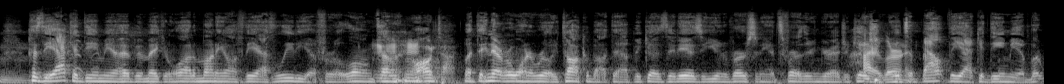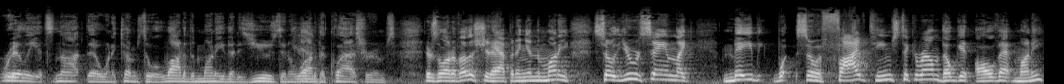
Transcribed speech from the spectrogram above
Hmm. Because the academia have been making a lot of money off the athletia for a long time. Mm-hmm. Long time. But they never want to really talk about that because it is a university. It's furthering your education. It's about the academia, but really it's not though. When it comes to a lot of the money that is used in a lot of the classrooms, there's a lot of other shit happening in the money. So you were saying like maybe what? So if five teams stick around, they'll get all that money.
